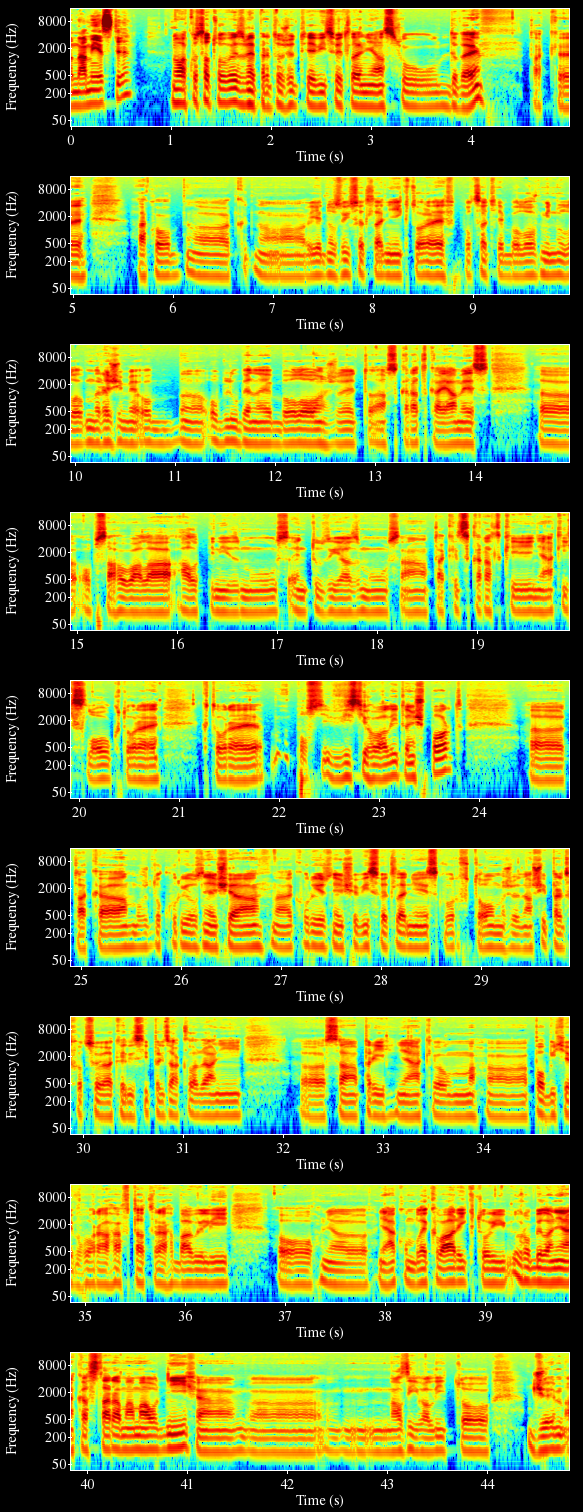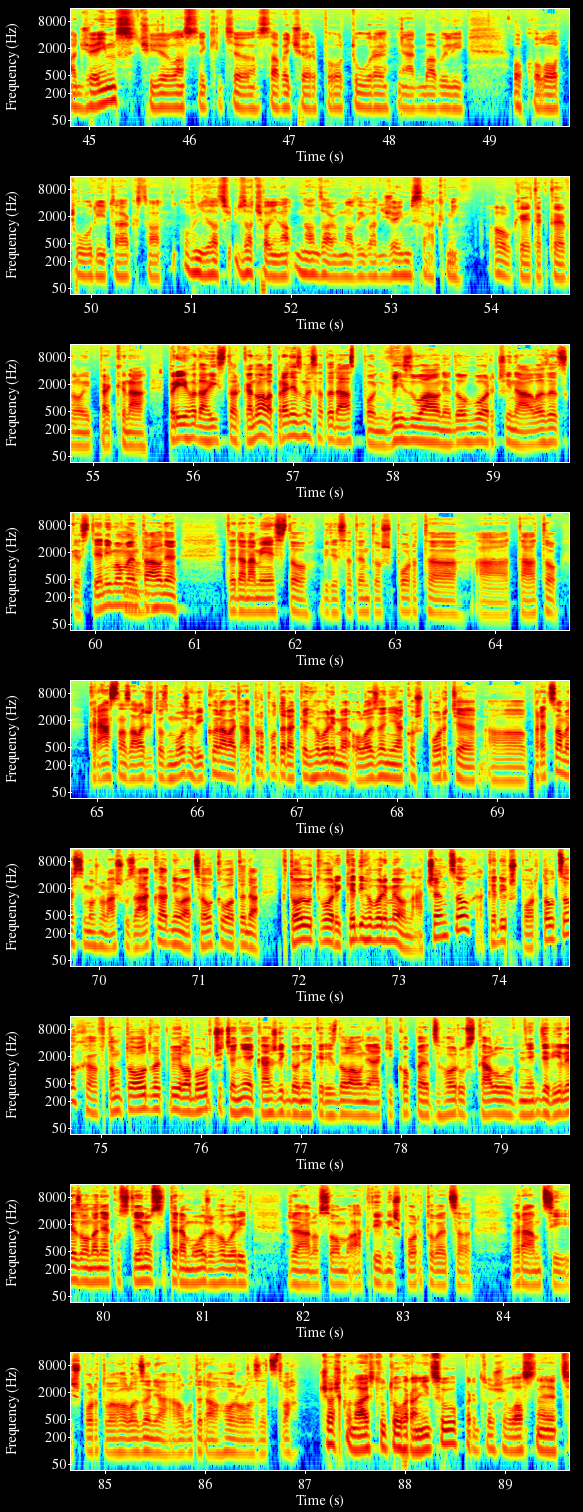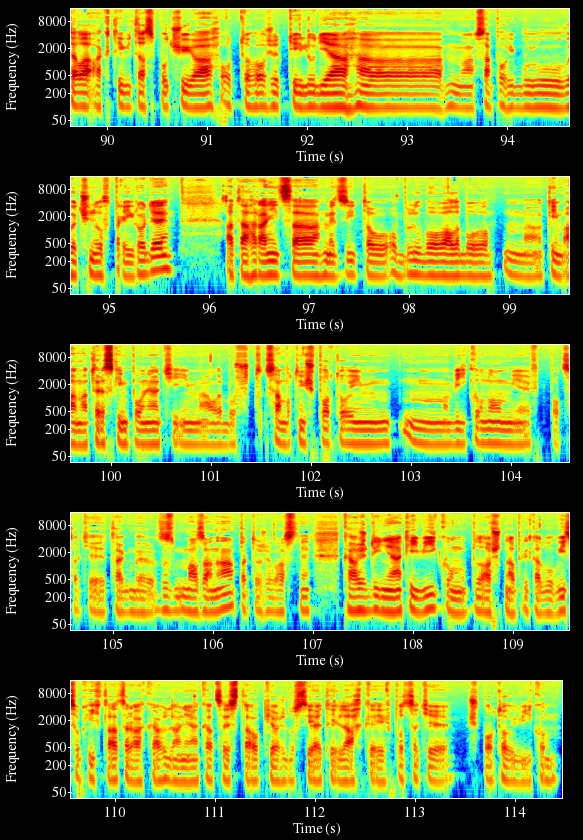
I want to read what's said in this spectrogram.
na mieste. No ako sa to vezme, pretože tie vysvetlenia sú dve. Také ako e, no, jedno z vysvetlení, ktoré v podstate bolo v minulom režime e, obľúbené, bolo, že tá skratka James obsahovala alpinizmus, entuziasmus a také skratky nejakých slov, ktoré, ktoré vystihovali ten šport. Taká možno kurióznejšia, kurióznejšie vysvetlenie je skôr v tom, že naši predchodcovia kedysi pri zakladaní sa pri nejakom eh, pobyte v horách a v Tatrách bavili o nejakom lekvári, ktorý robila nejaká stará mama od nich a, nazývali to Jam a James, čiže vlastne keď sa večer po túre nejak bavili okolo túry, tak sa oni zač- začali na, navzájom nazývať Jamesákmi. OK, tak to je veľmi pekná príhoda, historka. No ale prenesme sa teda aspoň vizuálne do hôr či na lezecké steny momentálne. No teda na miesto, kde sa tento šport a táto krásna záležitosť môže vykonávať. A propos teda, keď hovoríme o lezení ako športe, predstavme si možno našu základňu a celkovo teda, kto ju tvorí, kedy hovoríme o nadšencoch a kedy o športovcoch v tomto odvetvi, lebo určite nie každý, kto niekedy zdolal nejaký kopec, horu, skalu, niekde vyliezol na nejakú stenu, si teda môže hovoriť, že áno, som aktívny športovec v rámci športového lezenia alebo teda horolezectva. Ťažko nájsť túto hranicu, pretože vlastne celá aktivita spočíva od toho, že tí ľudia eh, sa pohybujú väčšinou v prírode a tá hranica medzi tou obľubou alebo mm, tým amatérským poňatím alebo samotným športovým mm, výkonom je v podstate takmer zmazaná, pretože vlastne každý nejaký výkon, zvlášť napríklad vo Vysokých Tatrách, každá nejaká cesta obťažnosti aj tej ľahkej je v podstate športový výkon.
